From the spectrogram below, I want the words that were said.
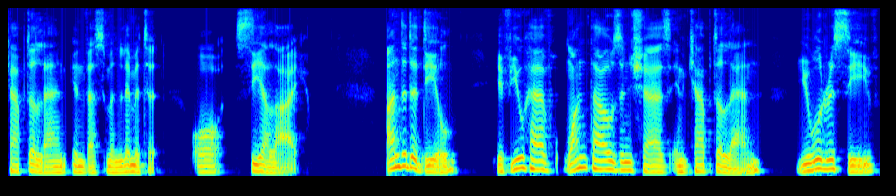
CapitaLand Investment Limited, or CLI. Under the deal, if you have 1,000 shares in CapitaLand, you will receive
